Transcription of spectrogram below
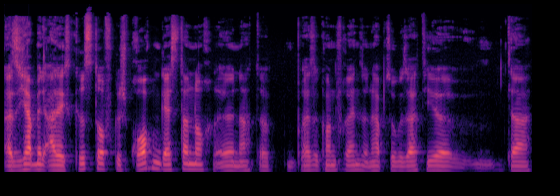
also ich habe mit Alex Christoph gesprochen gestern noch äh, nach der Pressekonferenz und habe so gesagt, hier, da,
